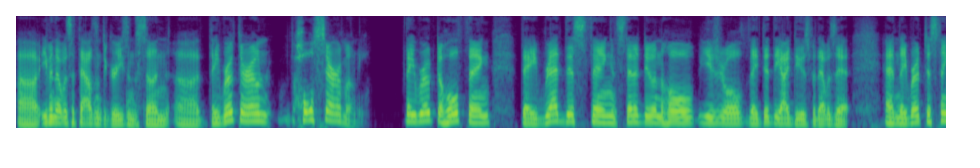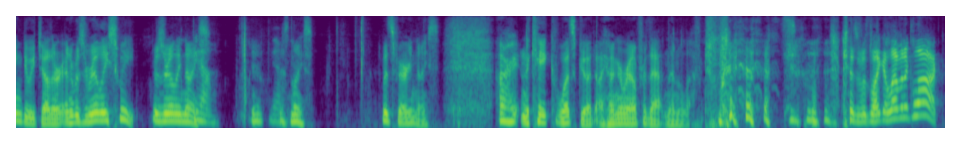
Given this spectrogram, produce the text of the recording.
Uh, even though it was a thousand degrees in the sun, uh, they wrote their own whole ceremony. They wrote the whole thing. They read this thing instead of doing the whole usual. They did the I do's, but that was it. And they wrote this thing to each other, and it was really sweet. It was really nice. Yeah. yeah, Yeah. it was nice. It was very nice. All right, and the cake was good. I hung around for that, and then I left because it was like eleven o'clock.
